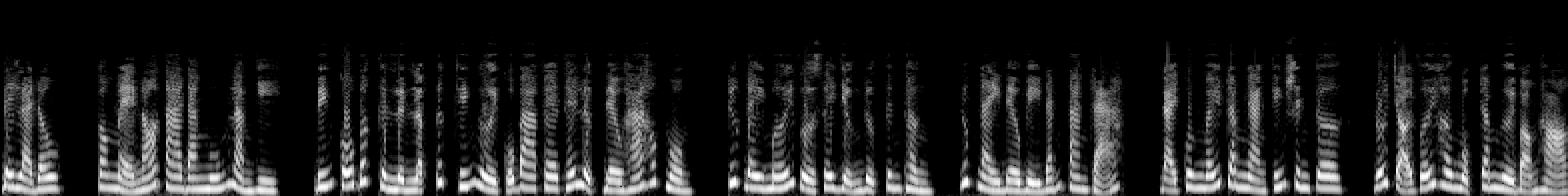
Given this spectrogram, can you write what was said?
Đây là đâu? Con mẹ nó ta đang muốn làm gì? Biến cố bất thình lình lập tức khiến người của ba phe thế lực đều há hốc mồm. Trước đây mới vừa xây dựng được tinh thần, lúc này đều bị đánh tan rã. Đại quân mấy trăm ngàn kiến sinh cơ, đối chọi với hơn một trăm người bọn họ,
